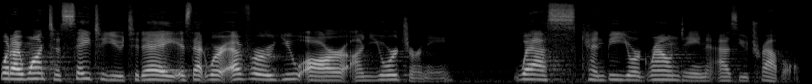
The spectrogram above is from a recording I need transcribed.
What I want to say to you today is that wherever you are on your journey, Wes can be your grounding as you travel.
